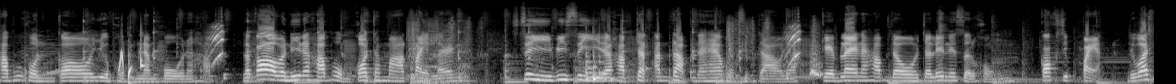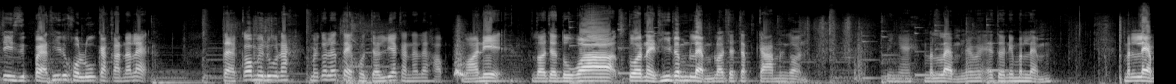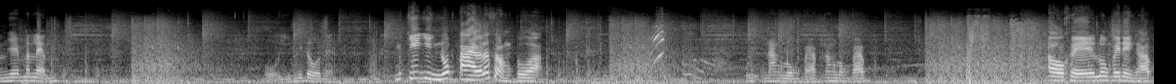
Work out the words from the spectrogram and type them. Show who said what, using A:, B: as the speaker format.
A: ครับผู้คนก็อยู่กับผมแลมโบนะครับ แล้วก็วันนี้นะครับผมก็จะมาไต่แรง 4v4 นะครับ จัดอันดับนะฮะ 60 ดาวนะ เกมแรกนะครับ เราจะเล่นในส่วนของก๊อก 18 หรือว่า G18 ที่ทุกคนรู้กันกันนั่นแหละ แต่ก็ไม่รู้นะ มันก็แล้วแต่คนจะเรียกกันนั่นแหละครับ มานี่ เราจะดูว่าตัวไหนที่แหลมเราจะจัดการมันก่อน นี่ไง มันแหลมใช่ไหมไอตัวนี้มันแหลม มันแหลมใช่ไหมมันแหลม โอ้ยิงไม่โดนเนี่ย เมื่อกี้ยิงนกตายไปแล้วสองตัว นั่งลงแป๊บนั่งลงแป๊บโอเคลงไปหนึ่งครับ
